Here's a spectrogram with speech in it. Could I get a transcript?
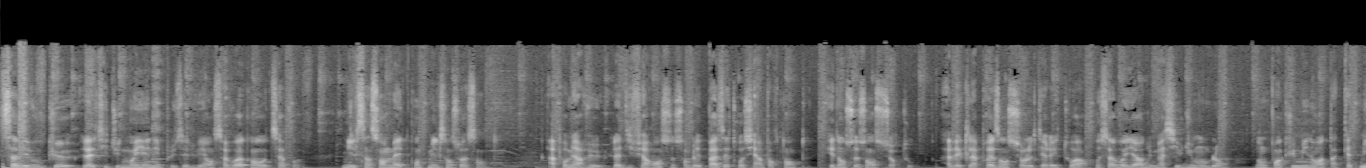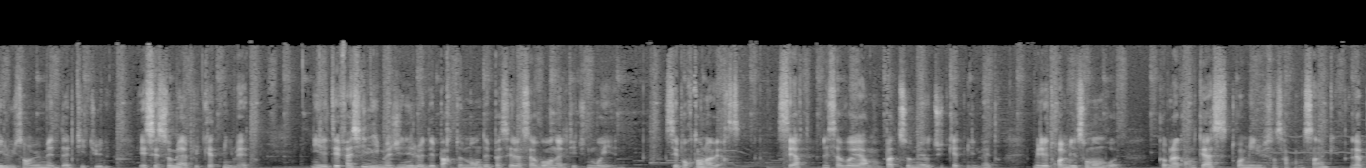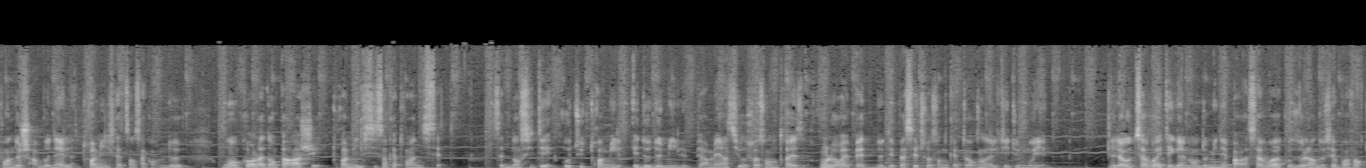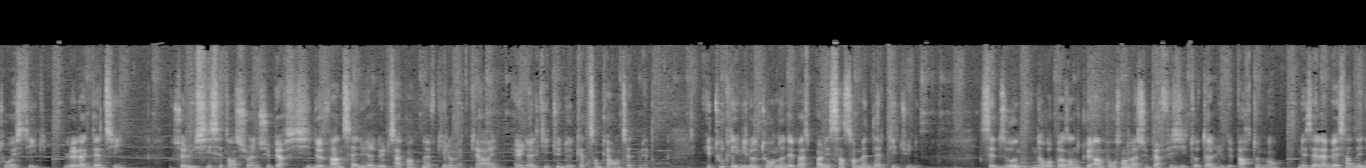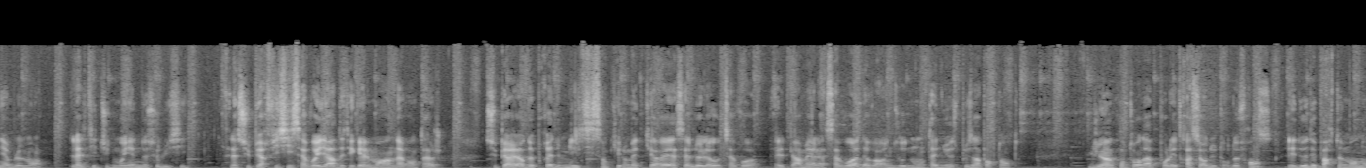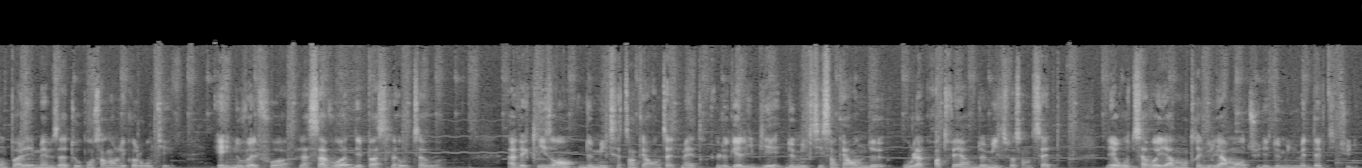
Savez-vous que l'altitude moyenne est plus élevée en Savoie qu'en Haute-Savoie 1500 mètres contre 1160. À première vue, la différence ne semblait pas être aussi importante, et dans ce sens surtout, avec la présence sur le territoire haut-savoyard du massif du Mont Blanc, dont le point culminant atteint 4808 mètres d'altitude et ses sommets à plus de 4000 mètres, il était facile d'imaginer le département dépasser la Savoie en altitude moyenne. C'est pourtant l'inverse. Certes, les Savoyards n'ont pas de sommet au-dessus de 4000 mètres, mais les 3000 sont nombreux, comme la Grande Casse, 3855, la Pointe de Charbonnel, 3752, ou encore la Dent Parachée, 3697. Cette densité, au-dessus de 3000 et de 2000, permet ainsi au 73, on le répète, de dépasser le 74 en altitude moyenne. La Haute-Savoie est également dominée par la Savoie à cause de l'un de ses points forts touristiques, le lac d'Annecy. Celui-ci s'étend sur une superficie de 27,59 km à une altitude de 447 mètres, et toutes les villes autour ne dépassent pas les 500 mètres d'altitude. Cette zone ne représente que 1% de la superficie totale du département, mais elle abaisse indéniablement l'altitude moyenne de celui-ci. La superficie savoyarde est également un avantage. Supérieure de près de 1600 km à celle de la Haute-Savoie, elle permet à la Savoie d'avoir une zone montagneuse plus importante. Lieu incontournable pour les traceurs du Tour de France, les deux départements n'ont pas les mêmes atouts concernant l'école routier. Et une nouvelle fois, la Savoie dépasse la Haute-Savoie. Avec l'Isran, 2747 mètres, le Galibier, 2642 ou la Croix de Fer, 2067, les routes savoyardes montent régulièrement au-dessus des 2000 mètres d'altitude.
